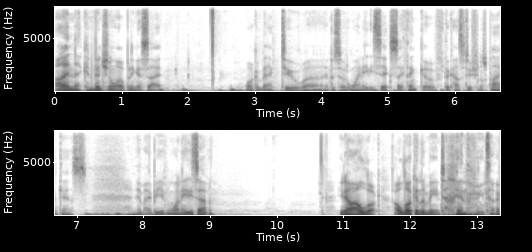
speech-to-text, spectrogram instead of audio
unconventional opening aside. Welcome back to uh, episode 186, I think, of the Constitutionals podcast. It might be even 187. You know, I'll look. I'll look in the meantime. In the meantime,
